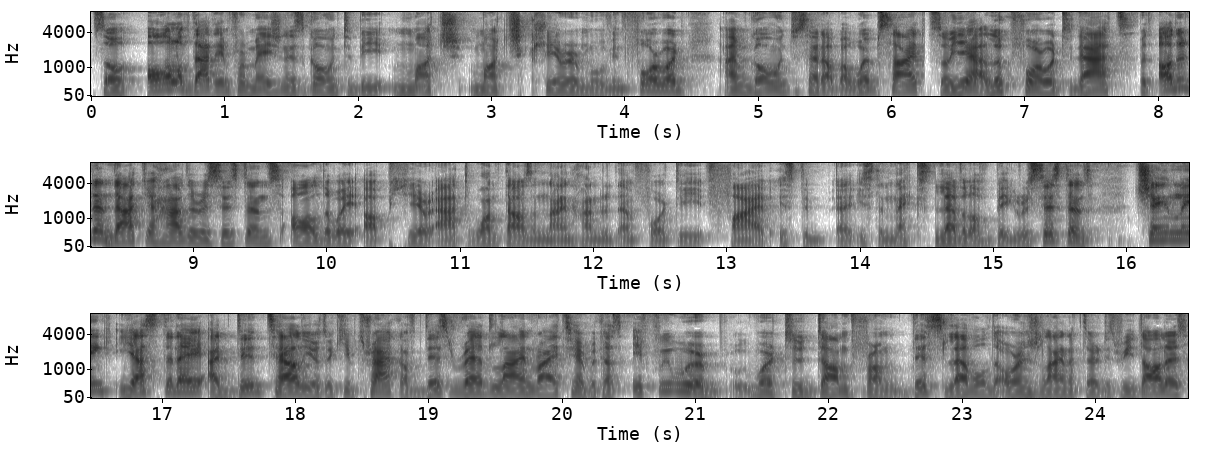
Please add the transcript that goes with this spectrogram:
So all of that information is going to be much, much clearer moving forward. I'm going to set up a website. So yeah, look forward to that. But other than that, you have the resistance all the way up here at 1945 is the, uh, is the next level of big resistance. Chainlink, yesterday I did tell you to keep track of this red line right here because if we were, were to dump from this level, the orange line of $33,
